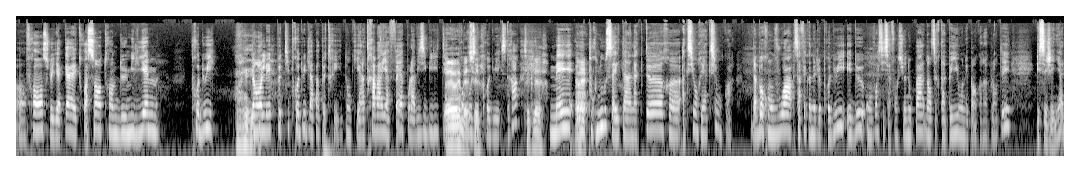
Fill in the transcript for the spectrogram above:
En France, le Yaka est 332 millième produit dans les petits produits de la papeterie. Donc il y a un travail à faire pour la visibilité, pour proposer le produit, etc. C'est clair. Mais euh, pour nous, ça a été un acteur euh, action-réaction, quoi. D'abord, on voit, ça fait connaître le produit, et deux, on voit si ça fonctionne ou pas dans certains pays où on n'est pas encore implanté, et c'est génial.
